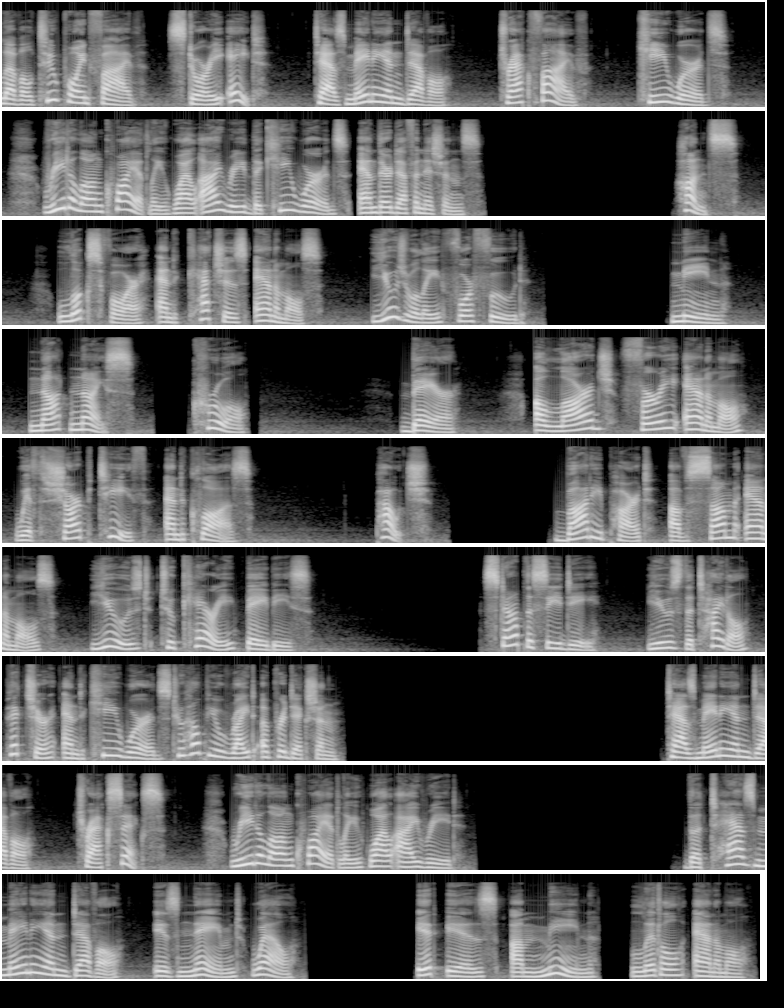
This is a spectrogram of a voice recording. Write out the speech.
Level 2.5, Story 8 Tasmanian Devil. Track 5 Key Words. Read along quietly while I read the key words and their definitions. Hunts. Looks for and catches animals, usually for food. Mean. Not nice. Cruel. Bear a large furry animal with sharp teeth and claws. Pouch. Body part of some animals used to carry babies. Stop the CD. Use the title, picture, and key words to help you write a prediction. Tasmanian Devil, Track 6. Read along quietly while I read. The Tasmanian devil is named well. It is a mean little animal.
